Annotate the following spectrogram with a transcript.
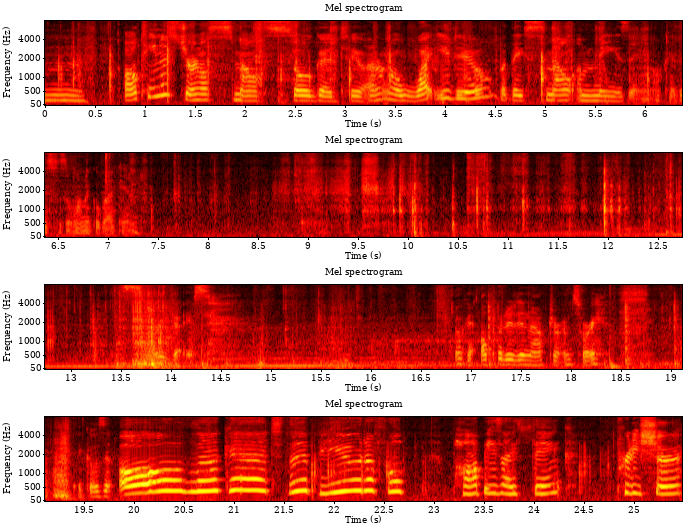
Mm. All Tina's journals smell so good too. I don't know what you do, but they smell amazing. Okay, this doesn't want to go back in. Sorry, guys. Okay, I'll put it in after. I'm sorry. It goes in. Oh, look at the beautiful poppies, I think. Pretty sure.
